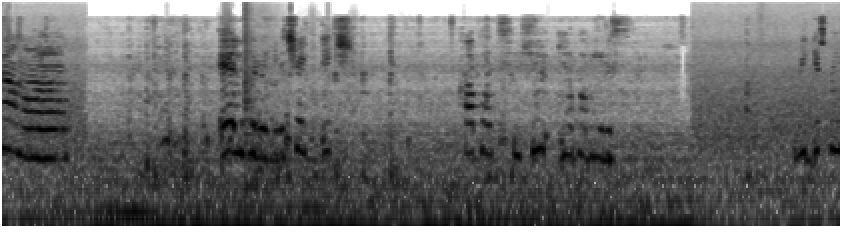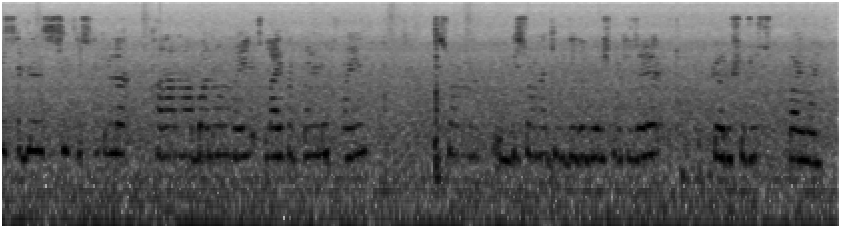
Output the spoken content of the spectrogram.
Tamam. El frenini çektik. Kapatışı yapabiliriz. Videosunu izlediğiniz için teşekkürler. Kanalıma abone olmayı, like atmayı unutmayın. Bir, son, bir sonraki videoda görüşmek üzere. Görüşürüz. Bay bay.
